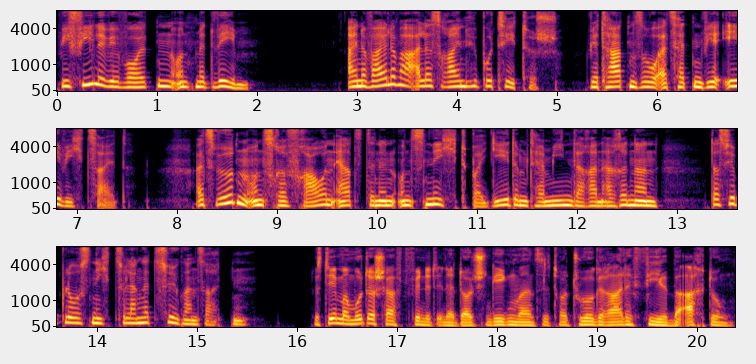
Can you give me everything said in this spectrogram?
wie viele wir wollten und mit wem. Eine Weile war alles rein hypothetisch. Wir taten so, als hätten wir ewig Zeit. Als würden unsere Frauenärztinnen uns nicht bei jedem Termin daran erinnern, dass wir bloß nicht zu lange zögern sollten. Das Thema Mutterschaft findet in der deutschen Gegenwartsliteratur gerade viel Beachtung,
